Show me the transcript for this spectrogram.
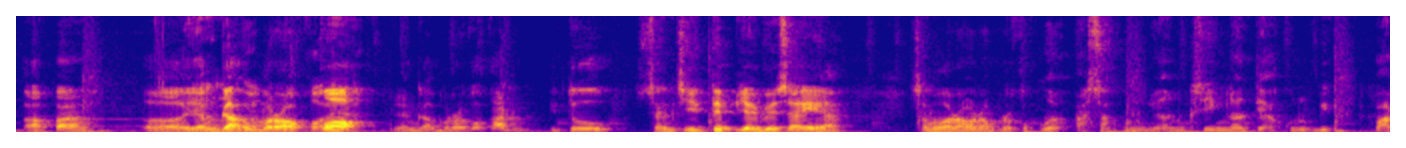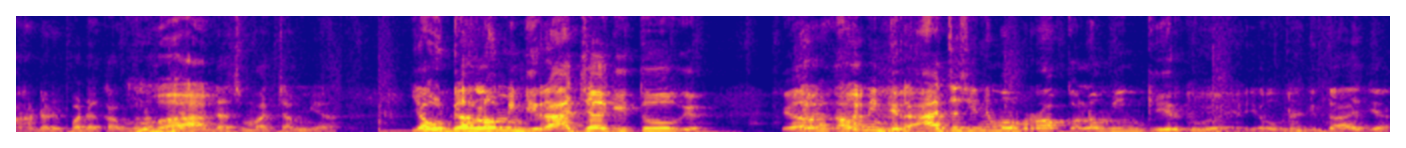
apa eh, yang nggak merokok, merokok yang nggak merokok kan itu sensitif ya biasanya ya sama orang-orang perokok. Wah asapmu jangan ke sini nanti aku lebih parah daripada kamu dan semacamnya. Ya udah lo minggir aja gitu ya orang kamu minggir aja sini mau merokok lo minggir gue ya udah gitu aja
